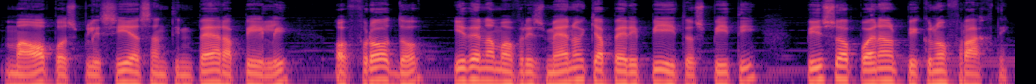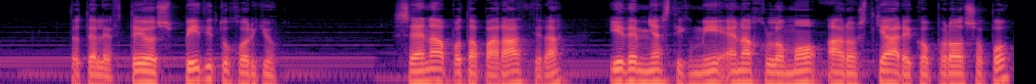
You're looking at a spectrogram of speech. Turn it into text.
Μα όπως πλησίασαν την πέρα πύλη, ο Φρόντο είδε ένα μαυρισμένο και απεριποίητο σπίτι πίσω από έναν πυκνό φράχτη. Το τελευταίο σπίτι του χωριού. Σε ένα από τα παράθυρα είδε μια στιγμή ένα χλωμό αρρωστιάρικο πρόσωπο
